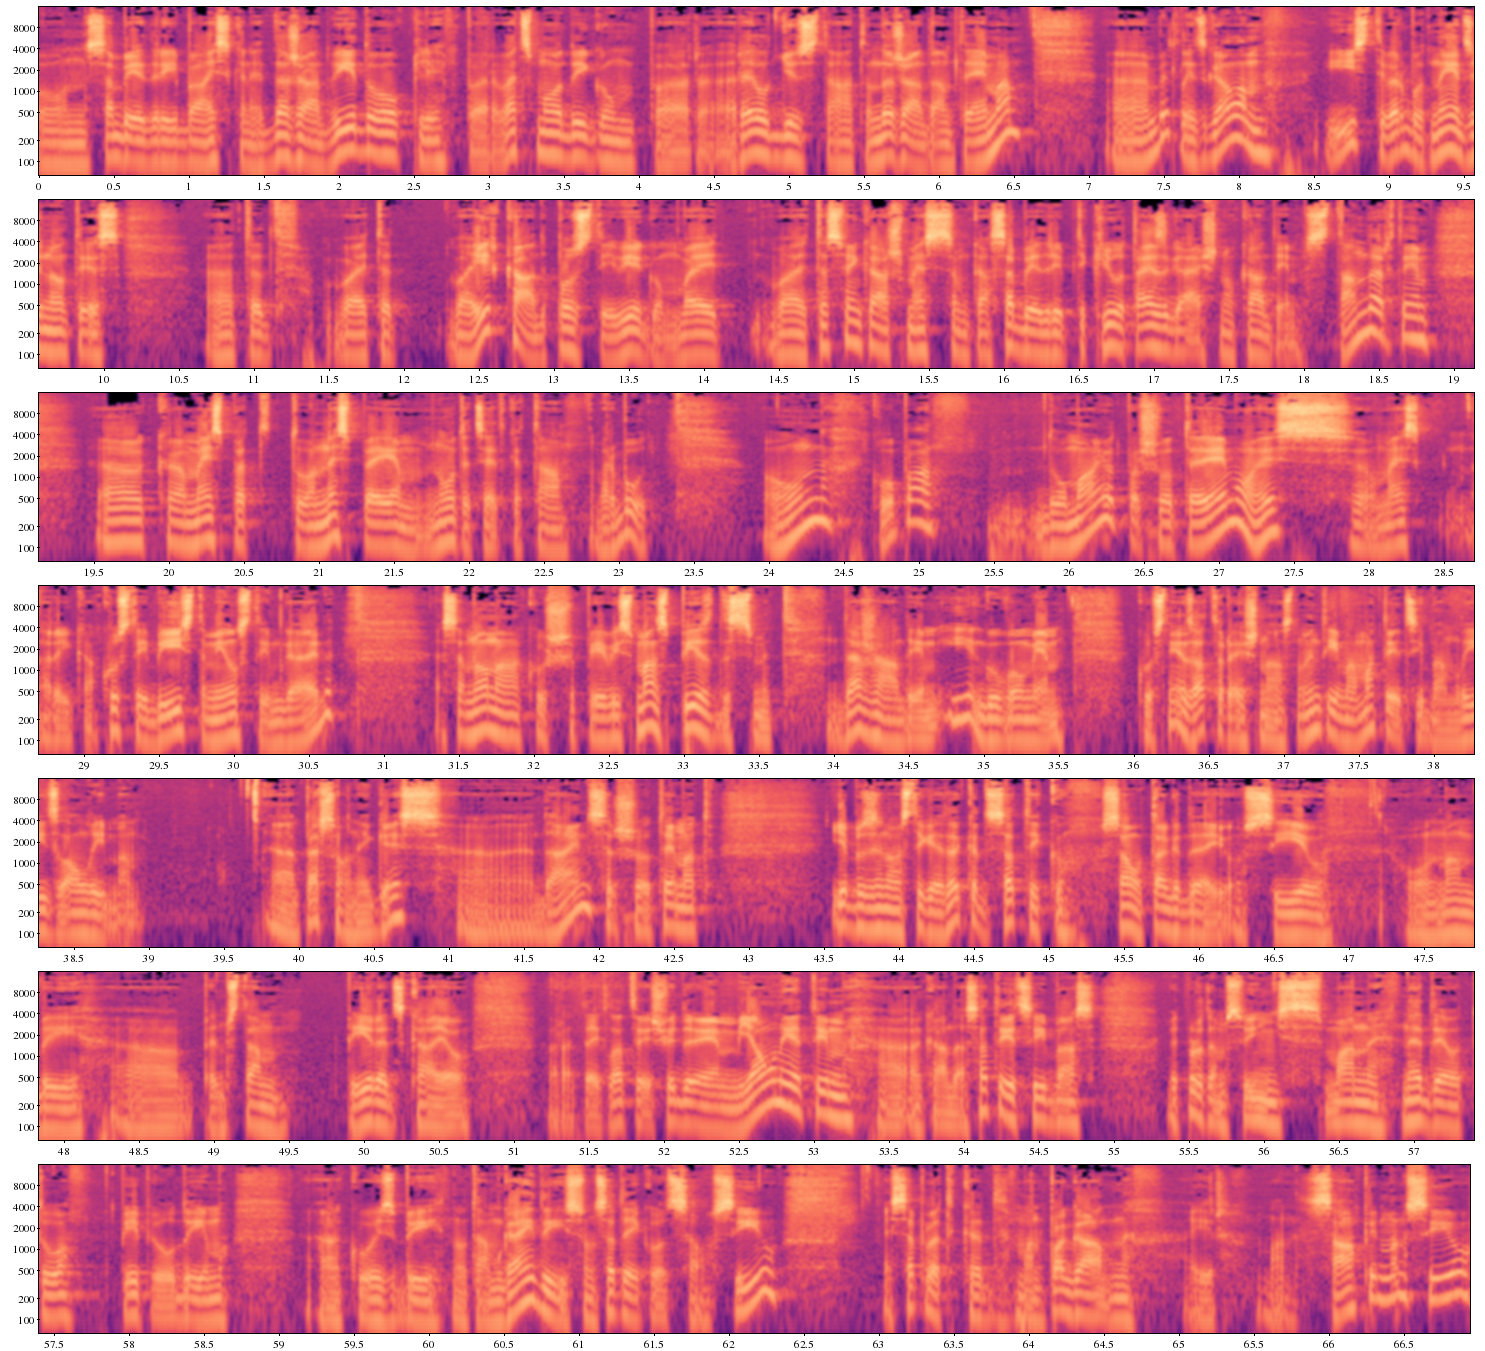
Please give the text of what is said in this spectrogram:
Un sabiedrībā izskanēja dažādi viedokļi par vecmodīgumu, par reliģiozitāti un dažādām tēmām, bet līdz galam īsti varbūt neiedzinoties, tad vai, tad, vai ir kādi pozitīvi iegumi, vai, vai tas vienkārši mēs esam kā sabiedrība tik ļoti aizgājuši no kādiem standartiem, ka mēs pat to nespējam noticēt, ka tā var būt. Un kopā domājot par šo tēmu, es, mēs arī kā kustība īsta mīlestība gaida, esam nonākuši pie vismaz 50 dažādiem ieguvumiem, ko sniedz atturēšanās no intīmām attiecībām līdz laulībām. Personīgi es, Dainis, ar šo tēmatu iepazinos tikai tad, kad satiku savu tagadējo sievu. Un man bija pirms tam pieredze, kā jau varētu teikt, latviešu vidējiem jaunietim kādās attiecībās, bet, protams, viņas mani nedēva to piepildījumu, ko es biju no tām gaidījis un satiekot savu sīvu. Es sapratu, ka man pagātne ir, man sāpina mana sieva,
